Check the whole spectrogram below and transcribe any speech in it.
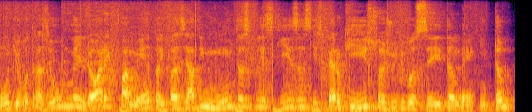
onde eu vou trazer o melhor equipamento aí baseado em muitas pesquisas. E espero que isso ajude você você também. Então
